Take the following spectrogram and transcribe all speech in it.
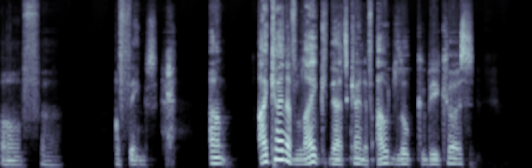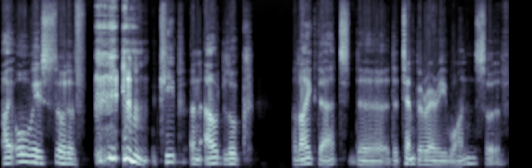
of uh, of things. Um, I kind of like that kind of outlook because I always sort of keep an outlook like that, the the temporary one, sort of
